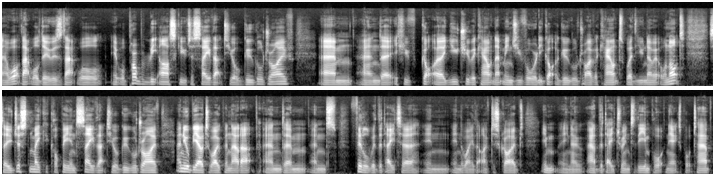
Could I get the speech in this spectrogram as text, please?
Now what that will do is that will it will probably ask you to save that to your Google Drive um, and uh, if you've got a YouTube account that means you've already got a Google Drive account whether you know it or not. So you just make a copy and save that to your Google Drive and you'll be able to open that up and um, and fiddle with the data in in the way that I've described in, you know add the data into the import and the export tab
